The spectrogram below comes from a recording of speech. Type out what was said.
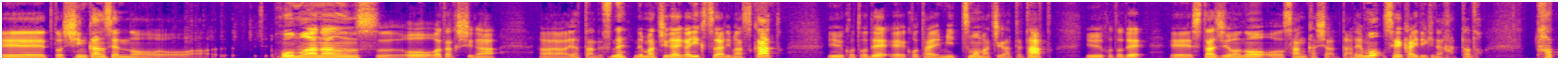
えー、っと新幹線のホームアナウンスを私があやったんですね。で間違いがいくつありますか？ということで、えー、答え3つも間違ってたということで、えー、スタジオの参加者誰も正解できなかったと。たっ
